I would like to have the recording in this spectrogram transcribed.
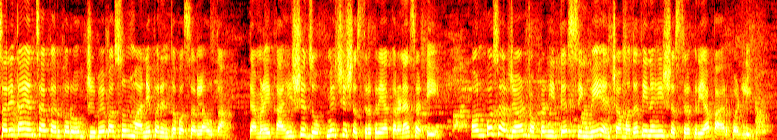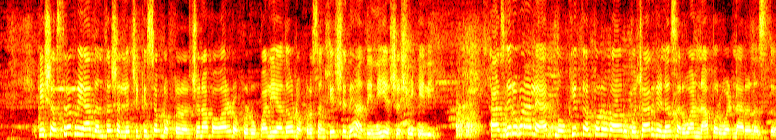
सरिता यांचा कर्करोग जिभेपासून मानेपर्यंत पसरला होता. त्यामुळे काहीशी जोखमीची शस्त्रक्रिया करण्यासाठी ऑन्कोसर्जन डॉक्टर हितेश सिंघवी यांच्या मदतीने ही शस्त्रक्रिया पार पडली. ही शस्त्रक्रिया दंतशल्य चिकित्सक doctor Archana Pawar doctor Rupali Yadav doctor Sanket Shinde आदींनी यशस्वी केली. खाजगी रुग्णालयात मौखिक कर्करोगावर उपचार घेणं सर्वांना परवडणारं नसतं.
